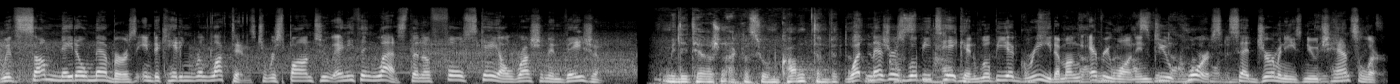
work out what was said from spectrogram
with some NATO members indicating reluctance to respond to anything less than a full scale Russian invasion. What measures will be taken will be agreed among everyone in due course, said Germany's new chancellor.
